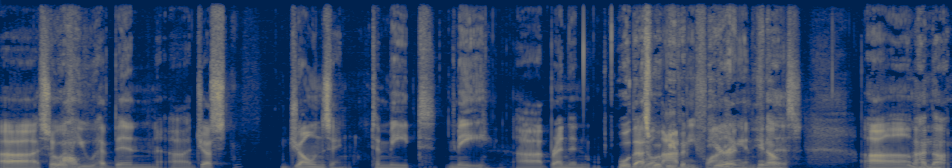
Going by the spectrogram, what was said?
Uh, so Wow. if you have been uh, just jonesing to meet me, uh, Brendan Well, that's will what we've not been be flying hearing, in you know. this. Um, I'm not.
